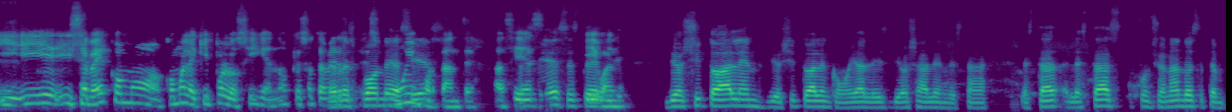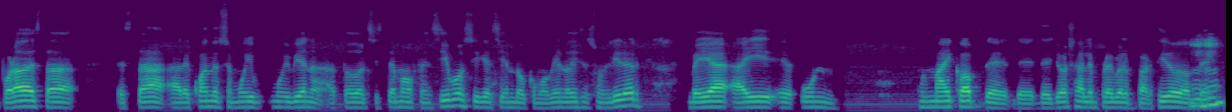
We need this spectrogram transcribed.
Y, se ve cómo, el equipo lo sigue, ¿no? Que eso también es, muy importante. Así, es. es este, Dioshito Allen, Dioshito Allen, como ya le Dios Allen le está, le está, le está funcionando esta temporada, está, está adecuándose muy, muy bien a, todo el sistema ofensivo, sigue siendo, como bien lo dices, un líder. Veía ahí eh, un, un mic up de, de, Josh Allen previo al partido donde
